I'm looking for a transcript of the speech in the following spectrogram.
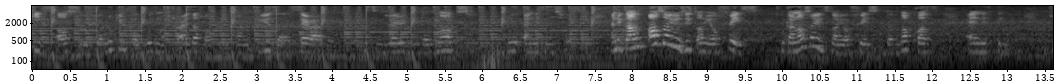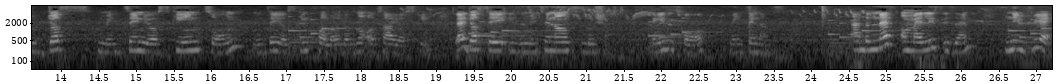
kids also. If you're looking for good moisturizer for kids and use a CeraVe it is very good. Does not do anything to your skin. And you can also use it on your face. You can also use it on your face. It does not cause anything. To just maintain your skin tone maintain your skin color does not alter your skin. Let's just say it's a maintenance lotion. You can use it for maintenance. And the next on my list is um, Nivea.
